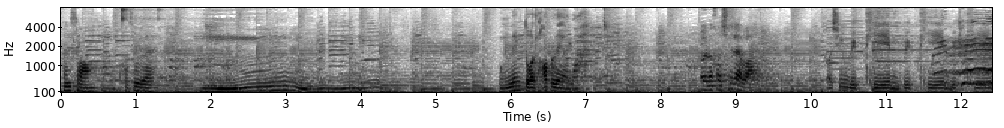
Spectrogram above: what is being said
ชั้นสองขอสุดเลย อืม มึงเล่นตัวท็อปเลยเหรอวะเออแล้วเขาชื่ออะไรวะ เขาชื่อวิปครีมวิปครีมวิปครีม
